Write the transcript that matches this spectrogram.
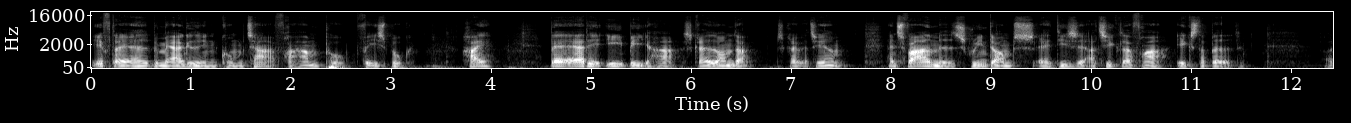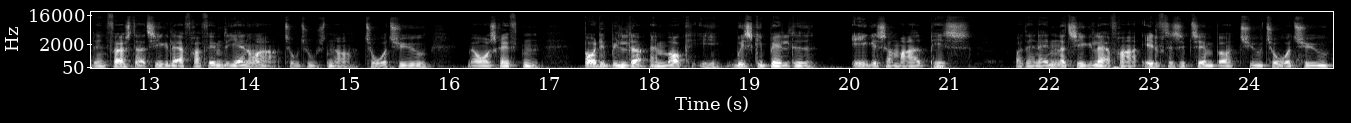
efter jeg havde bemærket en kommentar fra ham på Facebook. Hej, hvad er det EB har skrevet om dig? skrev jeg til ham. Han svarede med screendumps af disse artikler fra Ekstrabladet. Og den første artikel er fra 5. januar 2022 med overskriften Bodybuilder amok i whiskybæltet, ikke så meget pis. Og den anden artikel er fra 11. september 2022,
